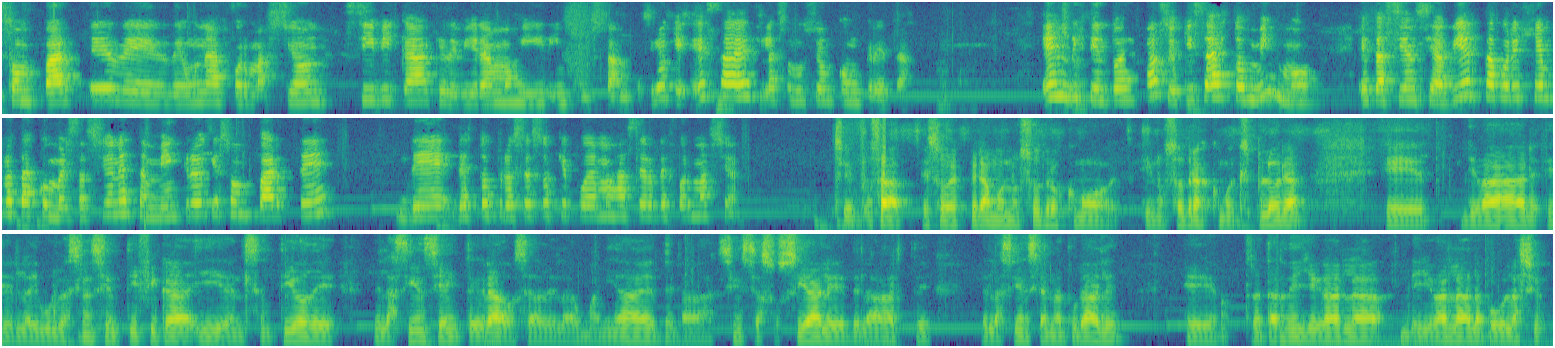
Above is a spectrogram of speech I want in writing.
son parte de, de, una formación cívica que debiéramos ir impulsando. Creo que esa es la solución concreta. En distintos espacios, quizás estos mismos, esta ciencia abierta, por ejemplo, estas conversaciones también creo que son parte de, de estos procesos que podemos hacer de formación. Sí, o sea, eso esperamos nosotros como, y nosotras como Explora, eh, llevar eh, la divulgación científica y en el sentido de, de, la ciencia integrada, o sea, de las humanidades, de las ciencias sociales, de la arte, de las ciencias naturales, eh, tratar de, llegarla, de llevarla a la población.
